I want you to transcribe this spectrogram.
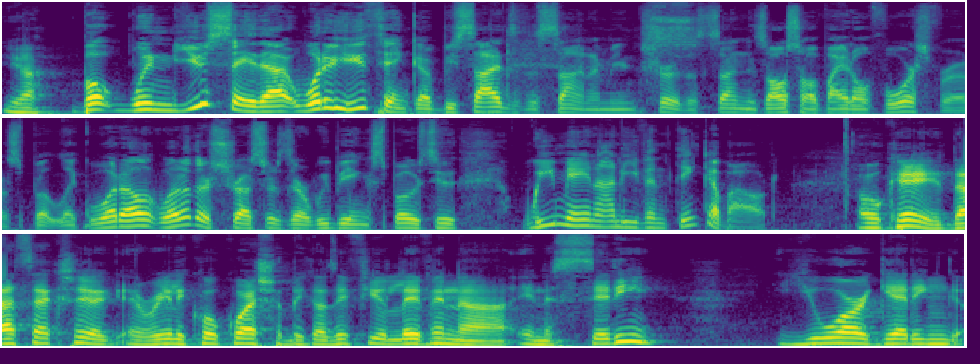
Yeah. But when you say that, what do you think of besides the sun? I mean, sure, the sun is also a vital force for us, but like, what else, what other stressors are we being exposed to? We may not even think about. Okay, that's actually a, really cool question because if you live in a in a city, you are getting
